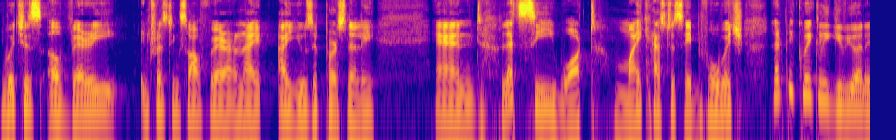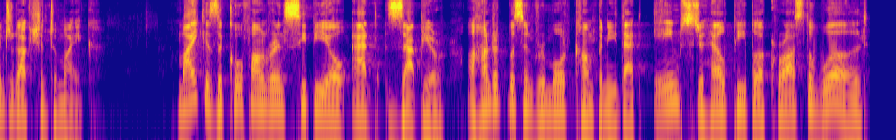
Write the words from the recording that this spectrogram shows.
which is a very interesting software, and I, I use it personally. And let's see what Mike has to say. Before which, let me quickly give you an introduction to Mike. Mike is the co founder and CPO at Zapier, a 100% remote company that aims to help people across the world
